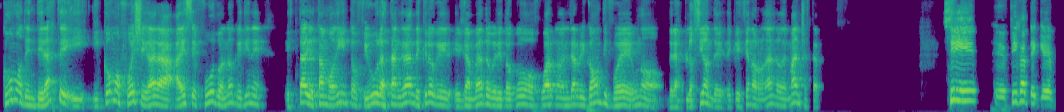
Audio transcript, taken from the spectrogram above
¿Cómo te enteraste y, cómo fue llegar a, ese fútbol ¿no? que tiene estadios tan bonitos, figuras tan grandes? Creo que el campeonato que te tocó jugar con el Derby County fue uno de la explosión de, de Cristiano Ronaldo del Manchester. Sí, eh, fíjate que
